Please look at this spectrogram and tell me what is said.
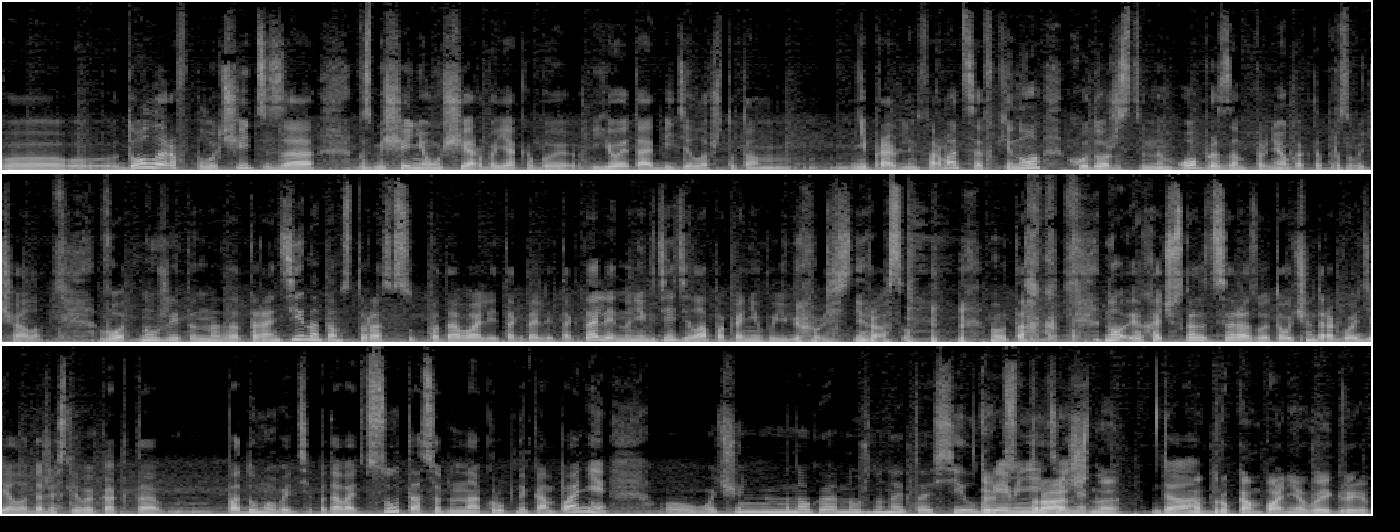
э, долларов получить за возмещение ущерба. Якобы ее это обидело, что там неправильная информация в кино художественным образом про нее как-то прозвучала. Вот. Ну, уже это на Тарантино там сто раз в суд подавали и так далее, и так далее, но нигде дела пока не выигрывались ни разу. Вот так. Но э, хочу сказать сразу, это очень дорогое дело. Даже если вы как-то подумываете подавать в суд, особенно на крупной компании, очень много нужно на это сил, Да это времени и денег. страшно. Да. А вдруг компания выиграет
